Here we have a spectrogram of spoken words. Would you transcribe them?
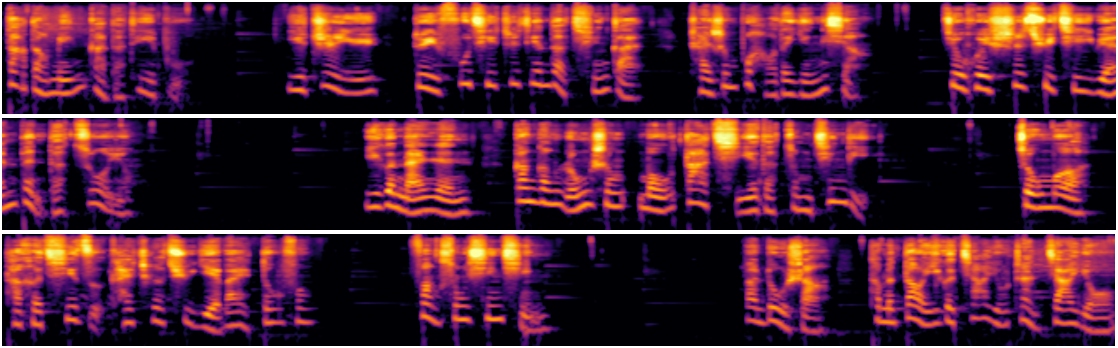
大到敏感的地步，以至于对夫妻之间的情感产生不好的影响。就会失去其原本的作用。一个男人刚刚荣升某大企业的总经理，周末他和妻子开车去野外兜风，放松心情。半路上，他们到一个加油站加油。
